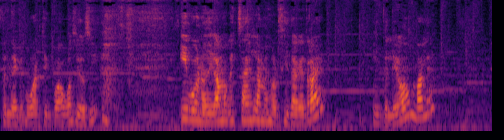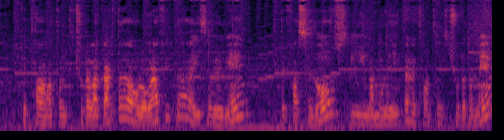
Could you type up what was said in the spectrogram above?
tendré que jugar tipo agua, sí o sí. y bueno, digamos que esta es la mejor cita que trae. Inteleón, ¿vale? Que está bastante chula la carta, holográfica, ahí se ve bien. De fase 2 y la monedita que está bastante chula también.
